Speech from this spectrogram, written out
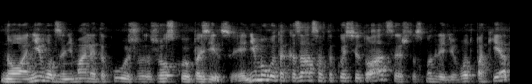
Но они вот занимали такую жесткую позицию. И они могут оказаться в такой ситуации, что, смотрите, вот пакет,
